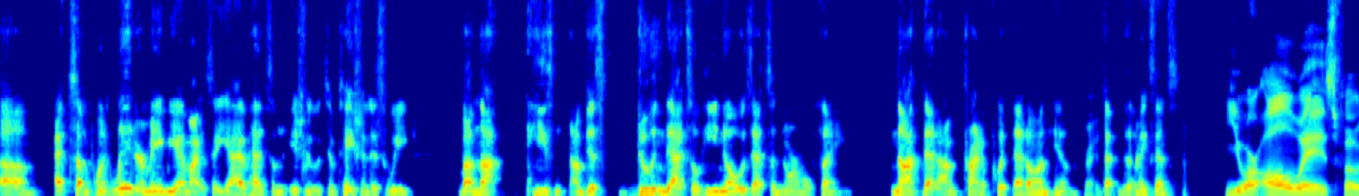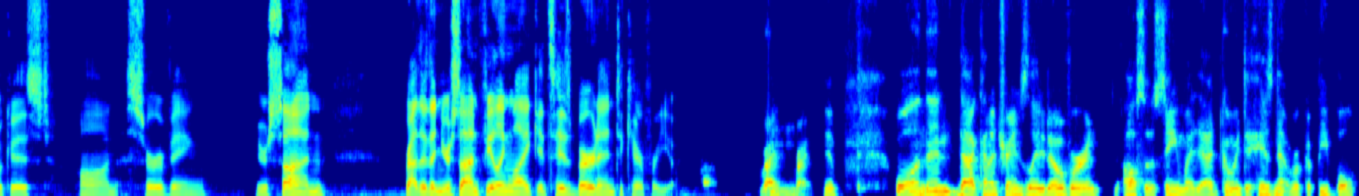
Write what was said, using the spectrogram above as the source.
Um, at some point later, maybe I might say, Yeah, I've had some issues with temptation this week, but I'm not, he's, I'm just doing that so he knows that's a normal thing. Not that I'm trying to put that on him. Right. That, does that make sense? You are always focused on serving your son rather than your son feeling like it's his burden to care for you. Right, mm-hmm. right. Yep. Well, and then that kind of translated over and also seeing my dad going to his network of people.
